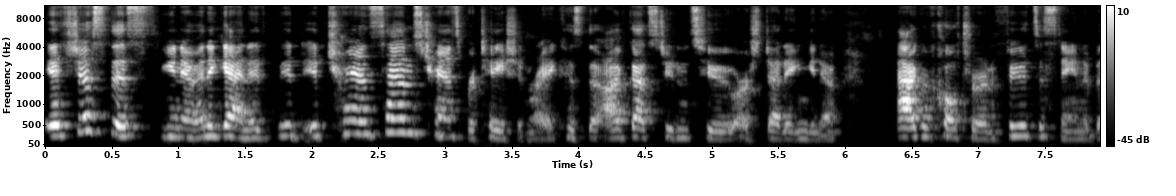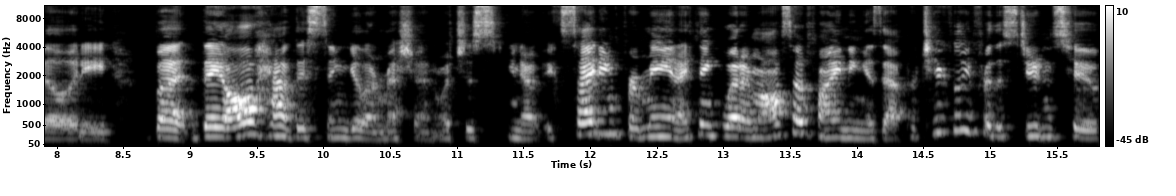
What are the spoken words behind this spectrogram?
it's just this, you know, and again, it, it, it transcends transportation, right? Because I've got students who are studying, you know, agriculture and food sustainability but they all have this singular mission which is you know exciting for me. And i think what i'm also finding is that particularly for the students who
